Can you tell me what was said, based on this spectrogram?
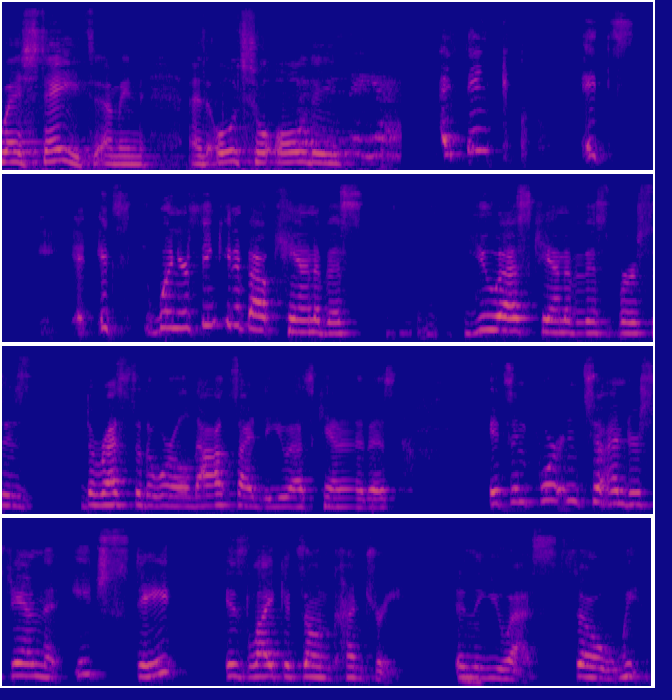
U.S. state. I mean, and also all the. I think it's it's when you're thinking about cannabis, U.S. cannabis versus the rest of the world outside the U.S. cannabis it's important to understand that each state is like its own country in the US. So we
